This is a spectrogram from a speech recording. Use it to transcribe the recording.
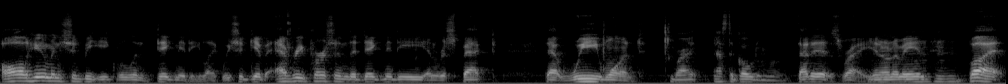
all humans should be equal in dignity. Like we should give every person the dignity and respect that we want. right? That's the golden rule. That is right. You know what I mean? Mhm. But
